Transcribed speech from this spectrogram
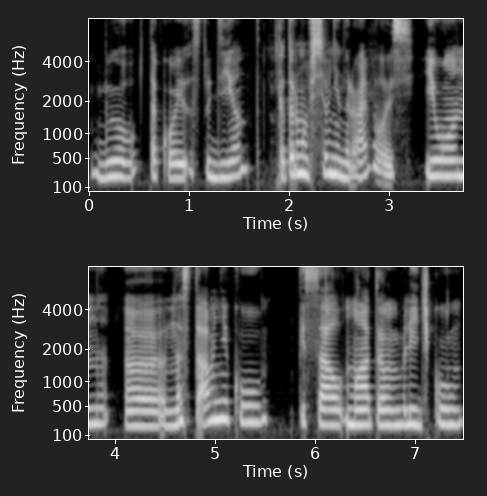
был такой студент, которому все не нравилось, и он э, наставнику писал матом в личку,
